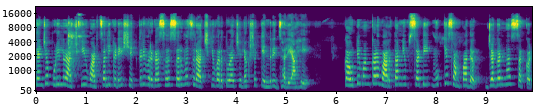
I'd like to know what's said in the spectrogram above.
त्यांच्या पुढील राजकीय वाटचालीकडे शेतकरी वर्गासह सर्वच राजकीय वर्तुळाचे लक्ष केंद्रित झाले आहे. कवटेमंकाळ वार्ता न्यूजसाठी मुख्य संपादक जगन्नाथ सकट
